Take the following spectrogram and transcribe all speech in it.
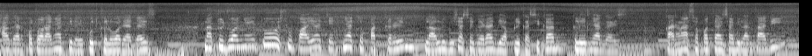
agar kotorannya tidak ikut keluar ya guys. Nah tujuannya itu supaya catnya cepat kering lalu bisa segera diaplikasikan clearnya guys. Karena seperti yang saya bilang tadi,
